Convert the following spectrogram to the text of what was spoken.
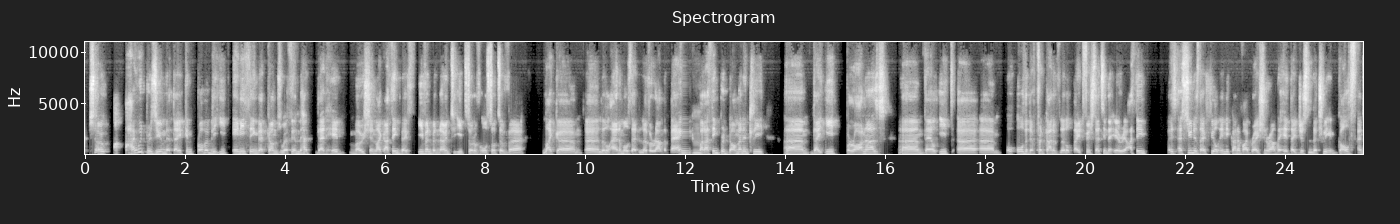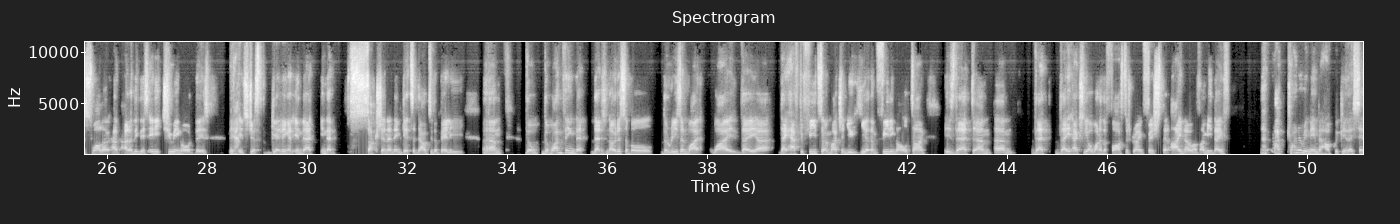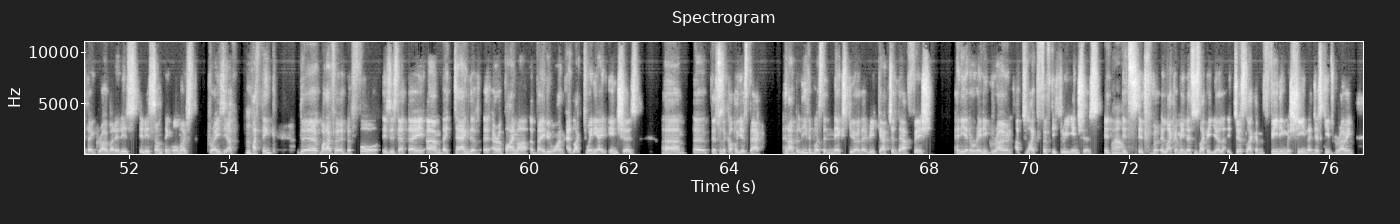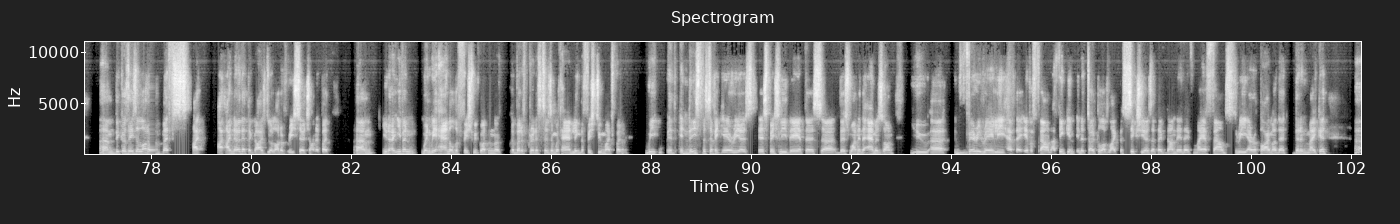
So I would presume that they can probably eat anything that comes within that that head motion. Like I think they've even been known to eat sort of all sorts of uh, like um, uh, little animals that live around the bank. Mm. But I think predominantly um, they eat piranhas. Um, they'll eat uh, um, all, all, the different kind of little bait fish that's in the area. I think as, as, soon as they feel any kind of vibration around the head, they just literally engulf and swallow. I, I don't think there's any chewing or there's yeah. it's just getting it in that in that suction and then gets it down to the belly. Um, the the one thing that that is noticeable, the reason why why they uh, they have to feed so much and you hear them feeding the whole time, is that um, um, that they actually are one of the fastest growing fish that I know of. I mean, they've I'm trying to remember how quickly they said they grow, but it is it is something almost crazy. I, hmm. I think the what I've heard before is is that they um, they tagged a, uh, arapaima, a baby one, at like 28 inches. Um, uh, this was a couple years back, and I believe it was the next year they recaptured that fish, and he had already grown up to like 53 inches. It, wow. It's it's like I mean this is like a year. It's just like a feeding machine that just keeps growing um, because there's a lot of myths. I, I, I know that the guys do a lot of research on it, but um, you know, even when we handle the fish, we've gotten a, a, bit of criticism with handling the fish too much. But we, in these specific areas, especially there at this uh, this one in the Amazon, you uh, very rarely have they ever found. I think in, in a total of like the six years that they've done there, they may have found three arapaima that didn't make it,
